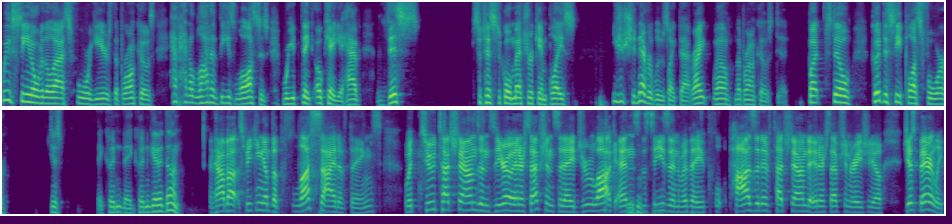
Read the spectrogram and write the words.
we've seen over the last four years the Broncos have had a lot of these losses where you think, okay, you have this statistical metric in place, you should never lose like that, right? Well, the Broncos did, but still good to see plus four. Just they couldn't they couldn't get it done. And how about speaking of the plus side of things, with two touchdowns and zero interceptions today, Drew Lock ends the season with a pl- positive touchdown to interception ratio, just barely.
